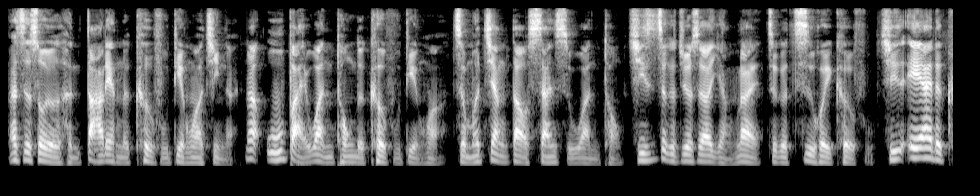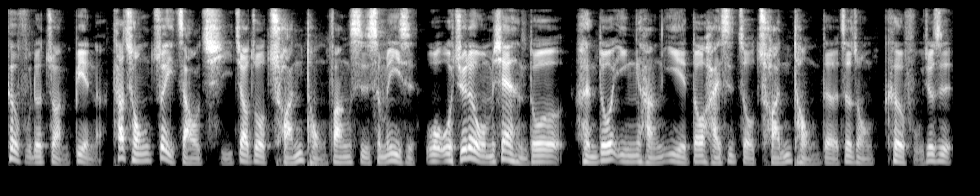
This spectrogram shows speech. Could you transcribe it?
那这时候有很大量的客服电话进来，那五百万通的客服电话怎么降到三十万通？其实这个就是要仰赖这个智慧客服。其实 AI 的客服的转变呢，它从最早期叫做传统方式，什么意思？我我觉得我们现在很多很多银行业都还是走传统的这种客服，就是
